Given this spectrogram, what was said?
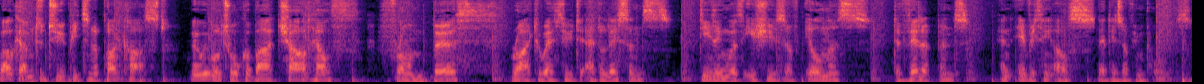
Welcome to Two Peds in a Podcast, where we will talk about child health from birth right away through to adolescence, dealing with issues of illness, development, and everything else that is of importance.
